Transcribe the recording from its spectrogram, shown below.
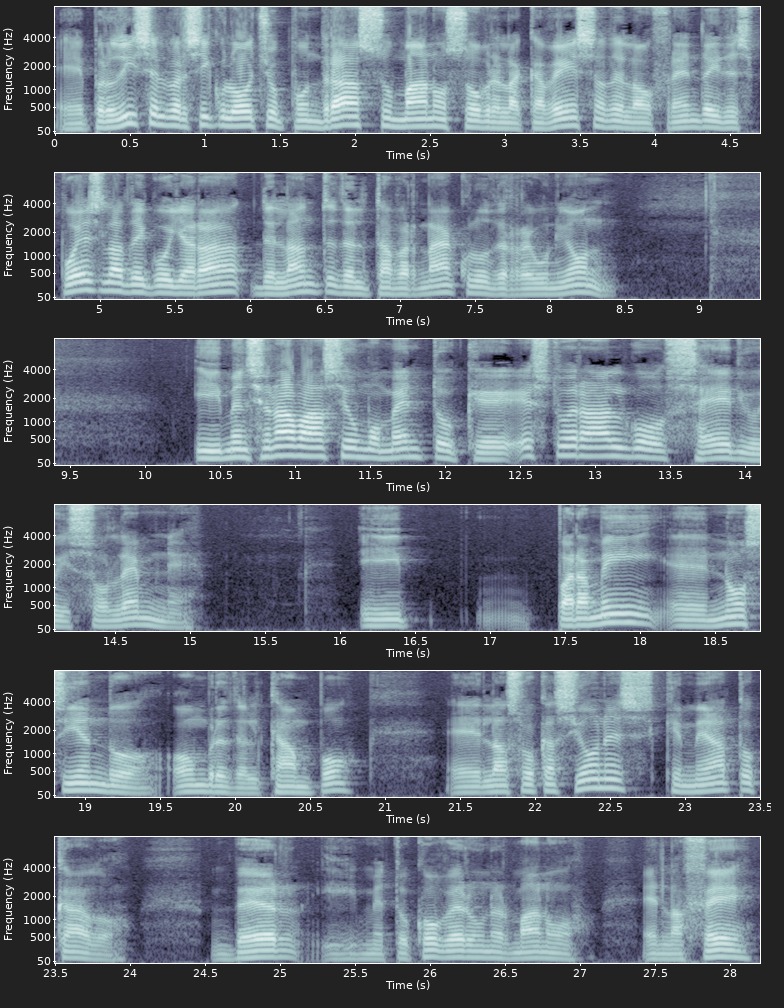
Eh, pero dice el versículo 8, pondrá su mano sobre la cabeza de la ofrenda y después la degollará delante del tabernáculo de reunión. Y mencionaba hace un momento que esto era algo serio y solemne. Y para mí, eh, no siendo hombre del campo, eh, las ocasiones que me ha tocado ver, y me tocó ver a un hermano en la fe,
